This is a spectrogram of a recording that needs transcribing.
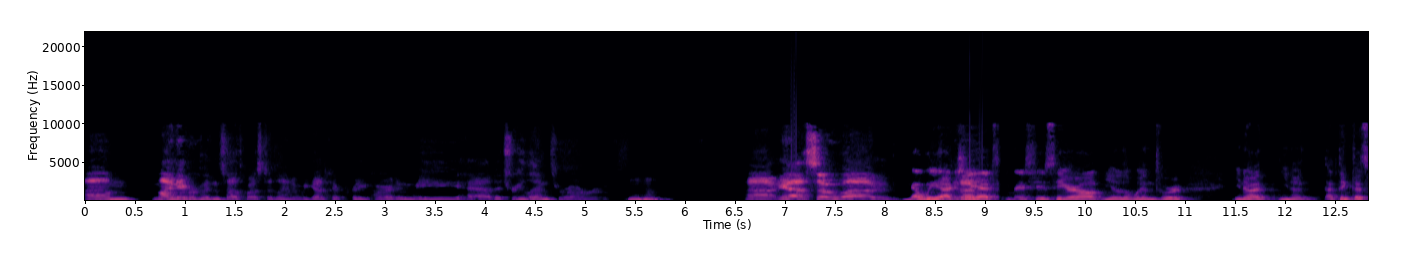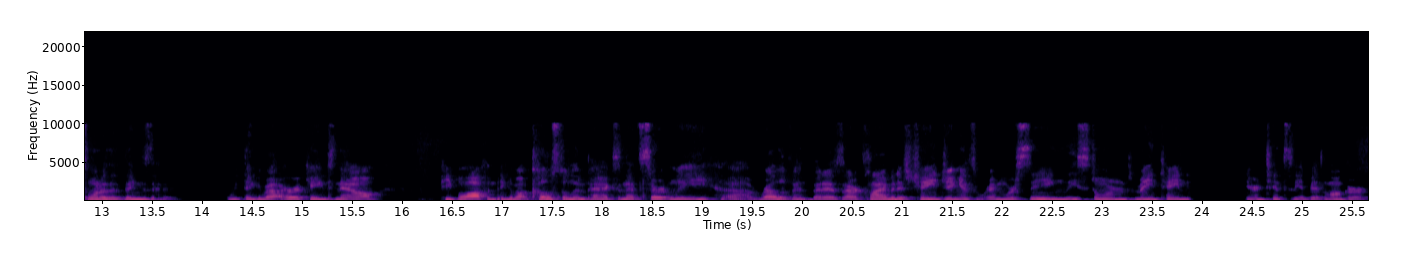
um, my neighborhood in Southwest Atlanta, we got hit pretty hard, and we had a tree limb through our roof. Mm-hmm. Uh, yeah, so uh, yeah, we actually you know, had some issues here. All you know, the winds were you know, I, you know, I think that's one of the things that we think about hurricanes now. People often think about coastal impacts, and that's certainly uh, relevant. But as our climate is changing, as and we're seeing these storms maintain their intensity a bit longer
